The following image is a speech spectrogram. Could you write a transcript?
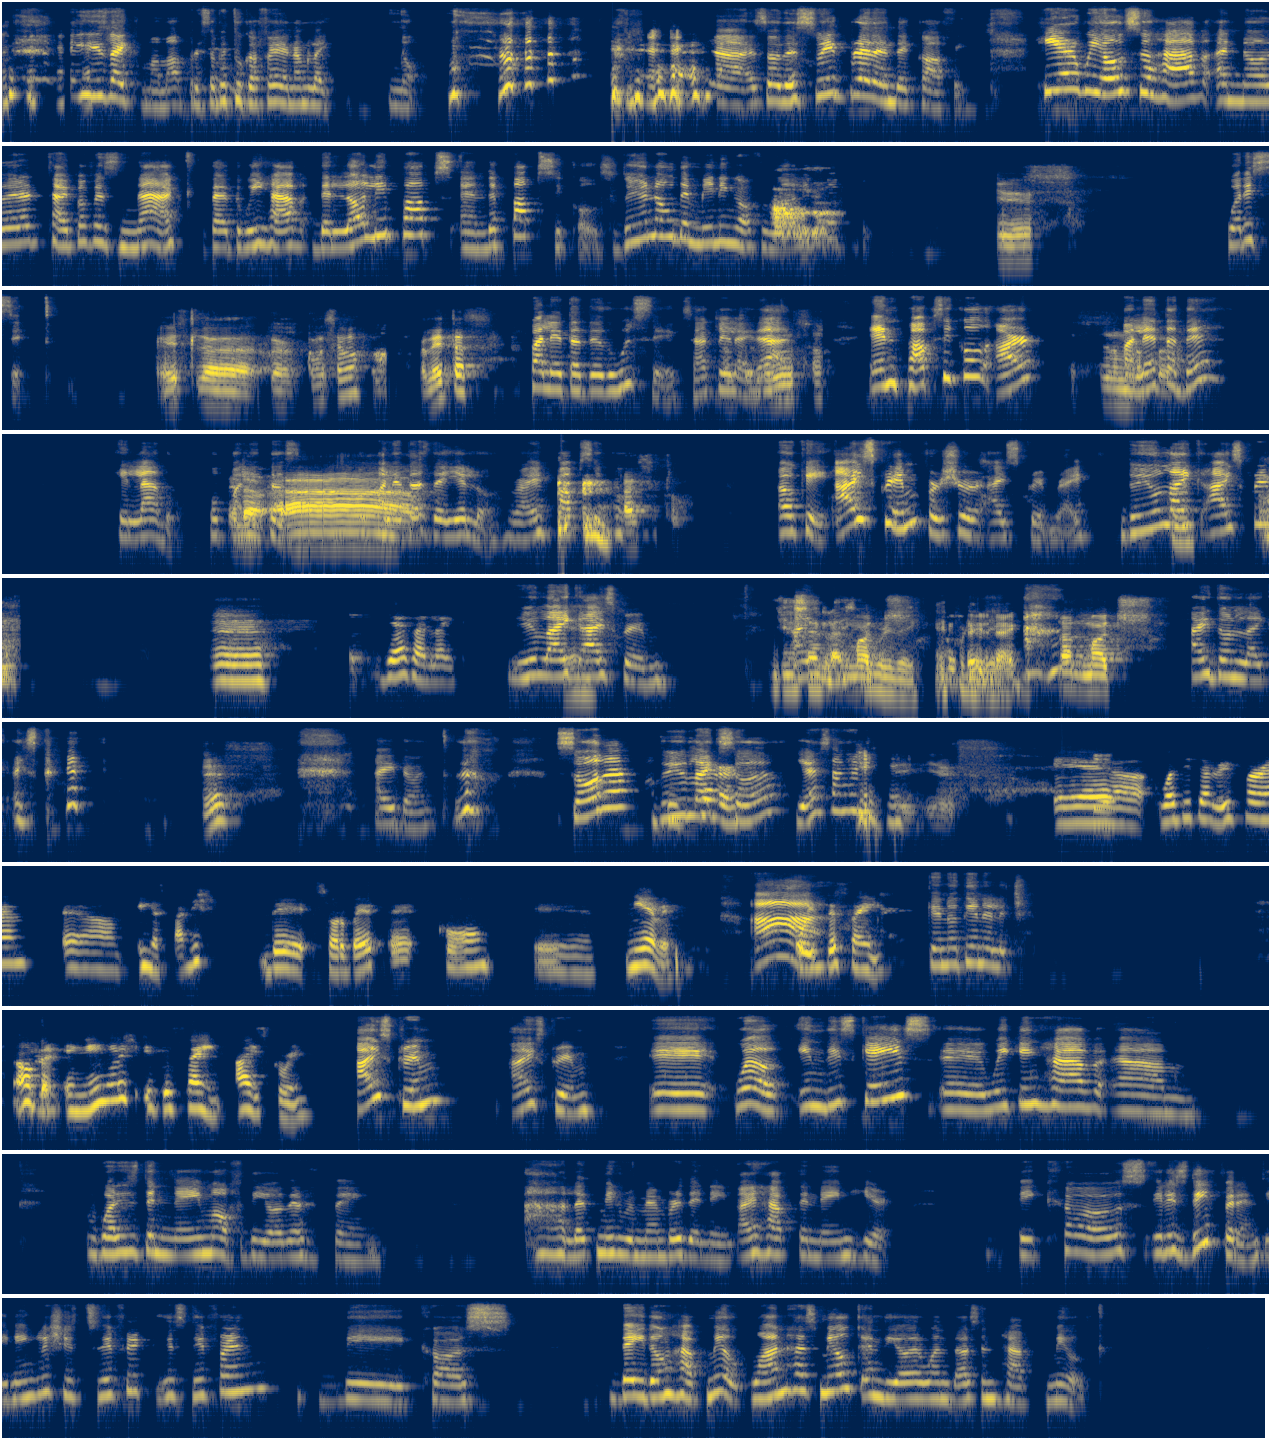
he's like, Mama, préstame tu café. And I'm like, no. yeah, so the sweet bread and the coffee. Here we also have another type of a snack that we have the lollipops and the popsicles. Do you know the meaning of lollipop? es, What is it? es la, la- ¿cómo se llama? Paletas. Paletas de dulce, exactly like that. Dulce. And popsicle are Eso no me lo paletas de helado. O Era- paletas, o ah. paletas de hielo, right? Popsicle. Básico. Okay, ice cream for sure, ice cream, right? Do you like ice cream? Eh, Yes, I like. You like Yeah. ice cream? Yes, I- I like. much. Every day. Every day. Not much. I don't like ice cream. Yes. I don't. Soda? Do you like soda? Yes, Angel? Eh, Yes. Eh, what is the reference um, in Spanish de sorbete con eh, nieve? Or Ah, it's the same? que no tiene leche. Okay, in English, it's the same. Ice cream. Ice cream, ice cream. Eh, well, in this case, eh, we can have, um, what is the name of the other thing? Ah, let me remember the name. I have the name here because it is different. In English, it's different. It's different because they don't have milk. One has milk and the other one doesn't have milk.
